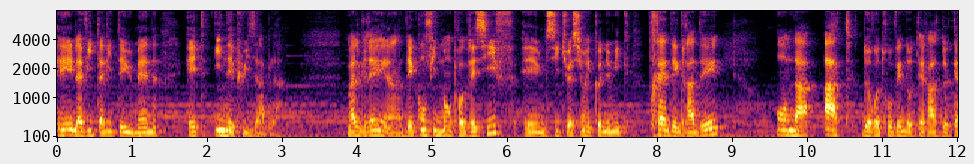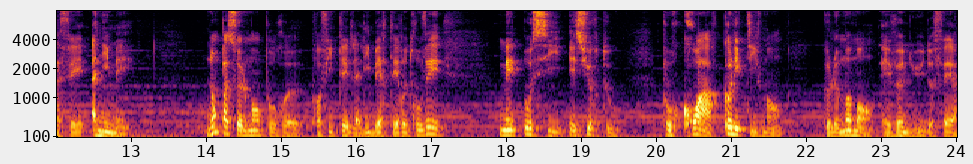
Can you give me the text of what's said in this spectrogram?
et la vitalité humaine est inépuisable. Malgré un déconfinement progressif et une situation économique très dégradée, on a hâte de retrouver nos terrasses de café animées. Non pas seulement pour euh, profiter de la liberté retrouvée, mais aussi et surtout pour croire collectivement que le moment est venu de faire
